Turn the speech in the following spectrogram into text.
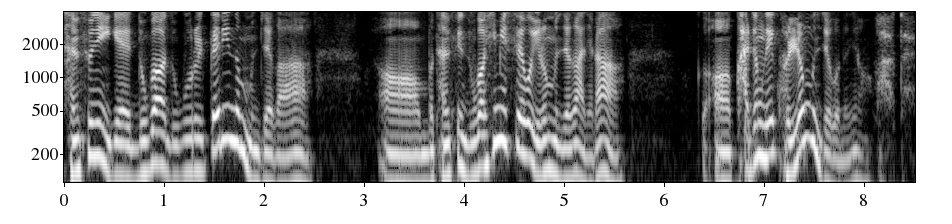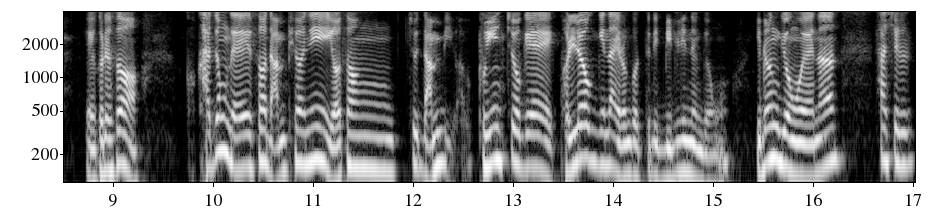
단순히 이게 누가 누구를 때리는 문제가 어 뭐 단순히 누가 힘이 세고 이런 문제가 아니라 어 가정 내 권력 문제거든요. 아, 네. 예, 그래서 가정 내에서 남편이 여성 쪽, 남, 부인 쪽에 권력이나 이런 것들이 밀리는 경우, 이런 경우에는 사실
